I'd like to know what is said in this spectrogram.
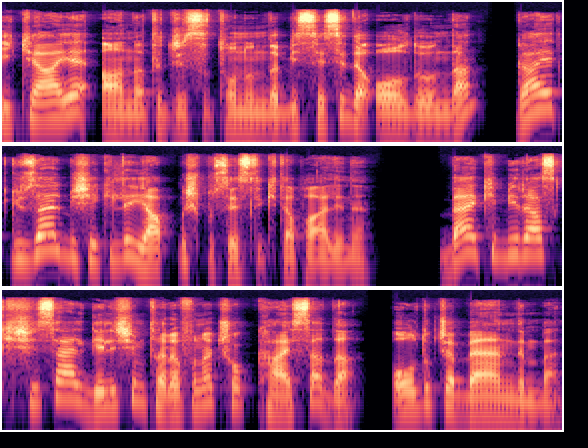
Hikaye anlatıcısı tonunda bir sesi de olduğundan gayet güzel bir şekilde yapmış bu sesli kitap halini. Belki biraz kişisel gelişim tarafına çok kaysa da oldukça beğendim ben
